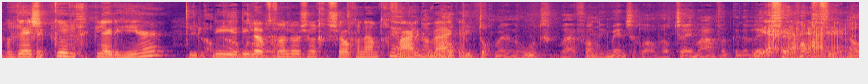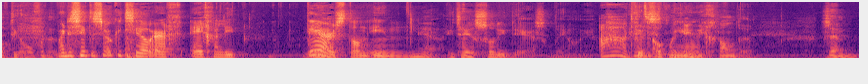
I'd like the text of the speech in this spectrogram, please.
Want deze keurig geklede heer, die loopt, die, loopt gewoon door zo'n zogenaamd Ja, gevaarlijke en dan wijk. loopt hij toch met een hoed waarvan die mensen geloof ik wel twee maanden van kunnen leven. Ja, ja, ja, ongeveer ja. loopt hij over. Maar er zit dus ook iets heel erg egalitairs dan in. Ja, iets heel solidairs op een manier. Ah, Ik dat vind is het ook met meer. immigranten. Er zijn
